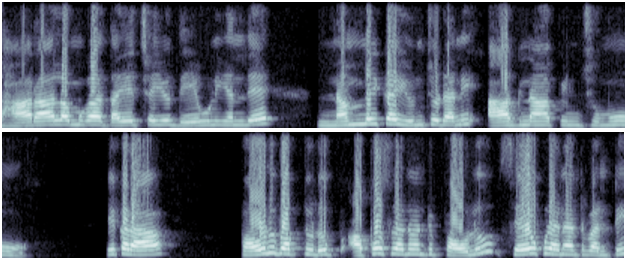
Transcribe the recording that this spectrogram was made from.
ధారాళముగా దయచేయు దేవుని ఎందే నమ్మిక ఉంచుడని ఆజ్ఞాపించుము. ఇక్కడ పౌలు భక్తుడు అపోసులైనటువంటి పౌలు సేవకుడైనటువంటి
